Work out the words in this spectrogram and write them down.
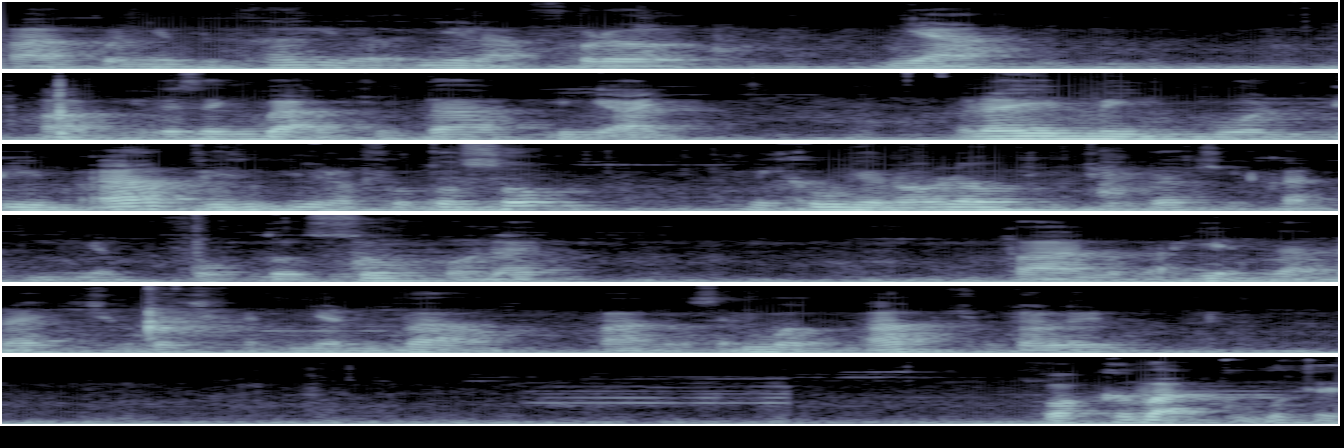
và còn nhiều thứ khác nữa như là folder, nhà ở những cái danh bạ của chúng ta, hình ảnh. Ở đây mình muốn tìm app, ví dụ như là Photoshop. Mình không nhớ nó đâu thì chúng ta chỉ cần nhập Photoshop vào đây và nó đã hiện ra đây, chúng ta chỉ cần nhấn vào và nó sẽ mở app chúng ta lên. Hoặc các bạn cũng có thể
